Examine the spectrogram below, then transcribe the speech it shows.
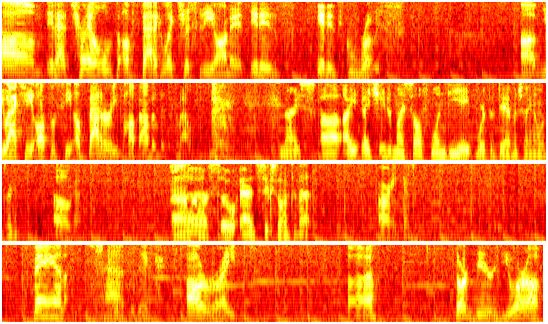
Um, it has trails of static electricity on it. It is it is gross. Um, you actually also see a battery pop out of its mouth. Nice. Uh, I, I cheated myself 1d8 worth of damage. Hang on one second. oh, okay. Uh, so add 6 onto that. All right, gotcha. Fantastic. All right. Uh, Thorgmir, you are up.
